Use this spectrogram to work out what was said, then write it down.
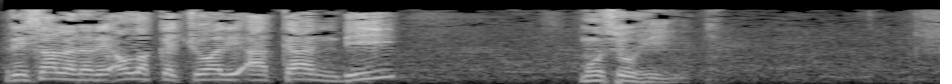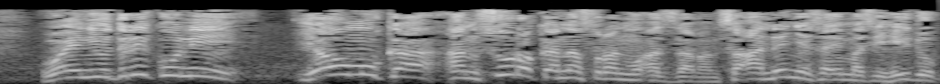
risalah dari Allah kecuali akan dimusuhi. Wa in yudrikuni yaumuka ansuraka nasran muazzaran. Seandainya saya masih hidup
